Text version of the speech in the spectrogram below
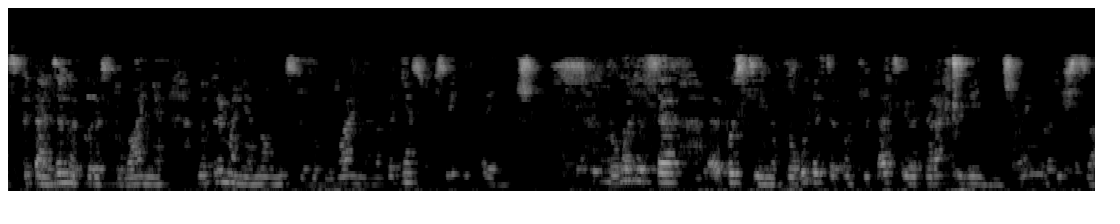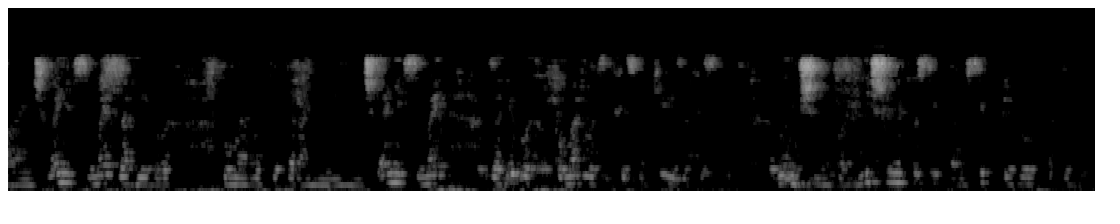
з питань землекористування, дотримання норм містобудування, надання субсидій та інше. Проводяться е, постійно проводяться консультації ветеранів війни, членів їх сімей, членів сімей загиблих, померлих ветеранів війни, членів сімей загиблих, померлих захисників і захисниць, вимушено переміщених осіб та осіб пільгових категорій.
